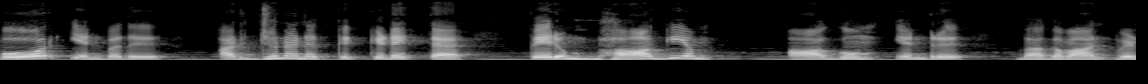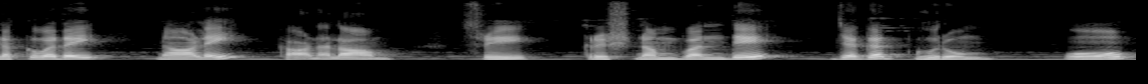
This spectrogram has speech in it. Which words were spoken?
போர் என்பது அர்ஜுனனுக்கு கிடைத்த பெரும் பாகியம் ஆகும் என்று பகவான் விளக்குவதை நாளை காணலாம். ஸ்ரீ கிருஷ்ணம் வந்தே ஜகத்குரும். ஓம்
